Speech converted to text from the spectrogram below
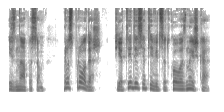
із написом Розпродаж 50% знижка.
